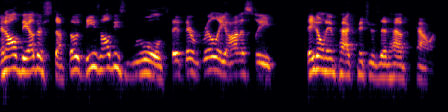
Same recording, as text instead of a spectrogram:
and all the other stuff. These, all these rules, they're really honestly, they don't impact pitchers that have talent.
